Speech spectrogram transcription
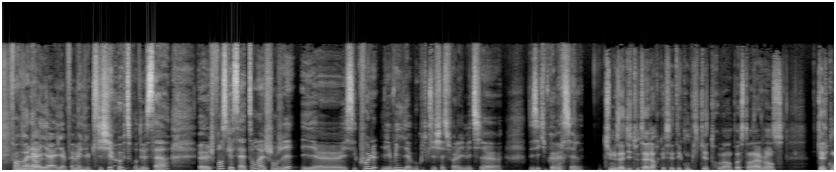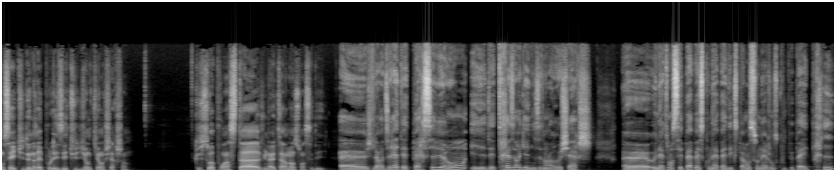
Enfin voilà, il y, a- y pas mal de clichés autour de ça. Je pense que ça tend à changer et, et c'est cool. Mais oui, il y a beaucoup de clichés sur les métiers des équipes commerciales. Tu nous as dit tout à l'heure que c'était compliqué de trouver un poste en agence. Quel conseil tu donnerais pour les étudiants qui en cherchent un? Que ce soit pour un stage, une alternance ou un CDI Euh, je leur dirais d'être persévérants et d'être très organisés dans leur recherche. Euh, honnêtement, c'est pas parce qu'on n'a pas d'expérience en agence qu'on peut pas être pris.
